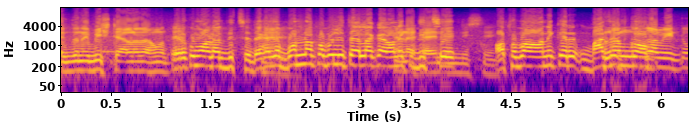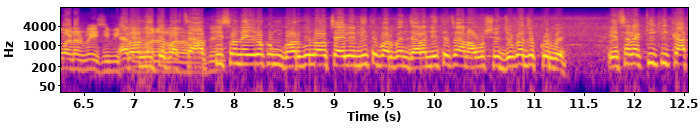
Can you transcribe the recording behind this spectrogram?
একজনের বিশটা আল্লাহ রহমতে। এরকম অর্ডার দিচ্ছে। দেখা যায় হ্যাঁ। বন্যা কবলিত এলাকায় অনেকে দিচ্ছে। অথবা অনেকের বাজেট কম। আমি অর্ডার পেয়েছি বিশটা এরাও নিতে পারছে। আর। পিছনে এরকম ঘরগুলো চাইলে নিতে পারবেন। যারা নিতে চান অবশ্যই যোগাযোগ করবেন। এছাড়া কি কি কাজ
